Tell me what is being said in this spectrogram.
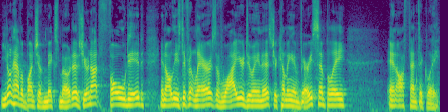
You don't have a bunch of mixed motives. You're not folded in all these different layers of why you're doing this. You're coming in very simply and authentically.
